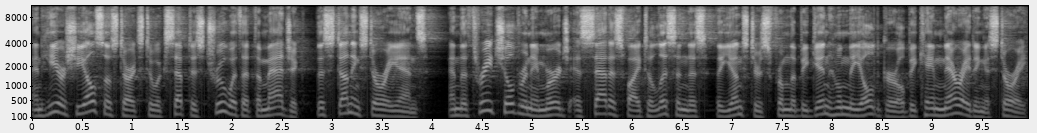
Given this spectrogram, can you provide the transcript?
and he or she also starts to accept as true with it the magic, this stunning story ends, and the three children emerge as satisfied to listen this, the youngsters from the begin whom the old girl became narrating a story,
